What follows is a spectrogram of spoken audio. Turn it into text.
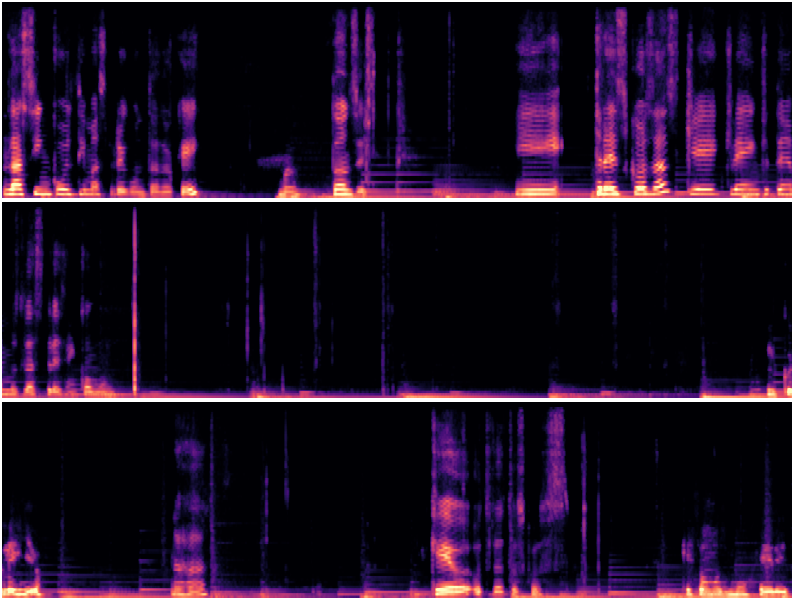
las cinco últimas preguntas, ¿ok? Bueno, Entonces, eh, tres cosas que creen que tenemos las tres en común. el colegio. Ajá. ¿Qué otras dos cosas? que somos mujeres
